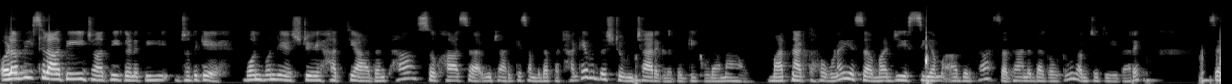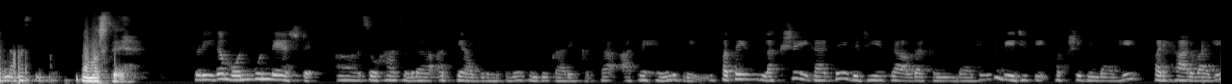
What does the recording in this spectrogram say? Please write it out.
ಒಳ ಮೀಸಲಾತಿ ಜಾತಿ ಗಣತಿ ಜೊತೆಗೆ ಮೊನ್ ಮೊನ್ನೆಯಷ್ಟೇ ಹತ್ಯೆ ಆದಂತಹ ಸುಹಾಸ ವಿಚಾರಕ್ಕೆ ಸಂಬಂಧಪಟ್ಟ ಹಾಗೆ ಒಂದಷ್ಟು ವಿಚಾರಗಳ ಬಗ್ಗೆ ಕೂಡ ನಾವು ಮಾತನಾಡ್ತಾ ಹೋಗೋಣ. ಎಸ್, ಮಾಜಿ ಸಿಎಂ ಆದಂತಹ ಸದಾನಂದ ಗೌಡರು ನಮ್ಮ ಜೊತೆ ಇದ್ದಾರೆ. ಸರ್, ನಮಸ್ತೆ. ನಮಸ್ತೆ. ಸರ್, ಈಗ ಮೊನ್ ಮೊನ್ನೆ ಅಷ್ಟೇ ಸುಹಾಸ್ ಅವರ ಹತ್ಯೆ ಆಗಿರುವಂಥದ್ದು ಹಿಂದೂ ಕಾರ್ಯಕರ್ತ. ಆದರೆ ಹೇಳಿದ್ರಿ, ಇಪ್ಪತ್ತೈದು ಲಕ್ಷ ಈಗಾಗಲೇ ವಿಜಯೇಂದ್ರ ಅವರ ಕಡೆಯಿಂದಾಗಿ ಬಿಜೆಪಿ ಪಕ್ಷದಿಂದಾಗಿ ಪರಿಹಾರವಾಗಿ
